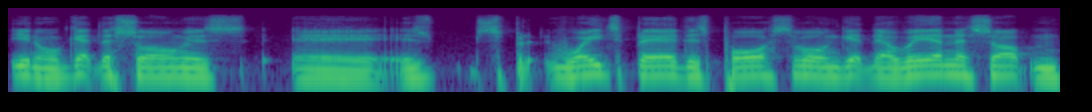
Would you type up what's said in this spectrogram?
you know get the song as uh, as sp- widespread as possible and get the awareness up. And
